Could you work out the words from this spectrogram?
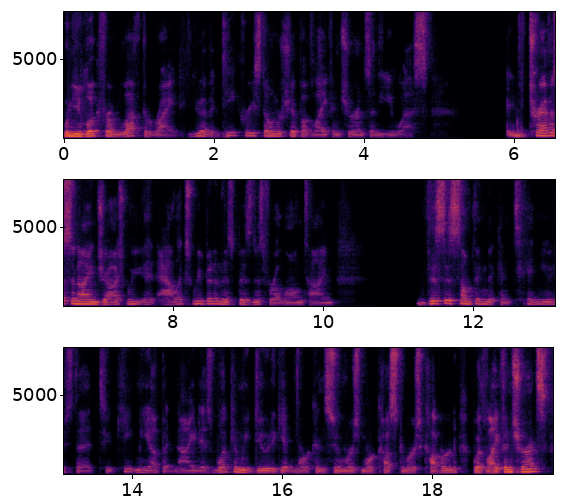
When you look from left to right, you have a decreased ownership of life insurance in the U.S. Travis and I and Josh, we Alex, we've been in this business for a long time this is something that continues to to keep me up at night is what can we do to get more consumers more customers covered with life insurance?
